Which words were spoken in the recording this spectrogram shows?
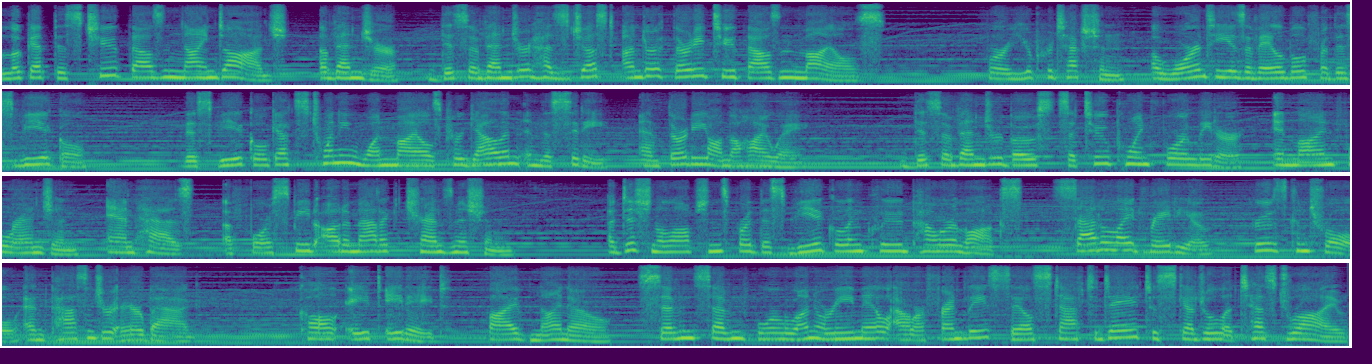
Look at this 2009 Dodge Avenger. This Avenger has just under 32,000 miles. For your protection, a warranty is available for this vehicle. This vehicle gets 21 miles per gallon in the city, and 30 on the highway. This Avenger boasts a 2.4-liter, inline-four engine, and has, a 4-speed automatic transmission. Additional options for this vehicle include power locks, satellite radio, cruise control and passenger airbag. Call 888-590-7741 or email our friendly sales staff today to schedule a test drive.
